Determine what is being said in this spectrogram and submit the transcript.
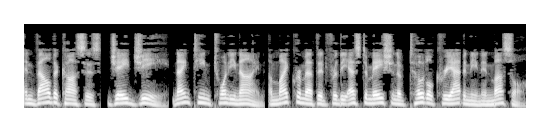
and Valdecasas, J. G. 1929 a micromethod for the estimation of total creatinine in muscle.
